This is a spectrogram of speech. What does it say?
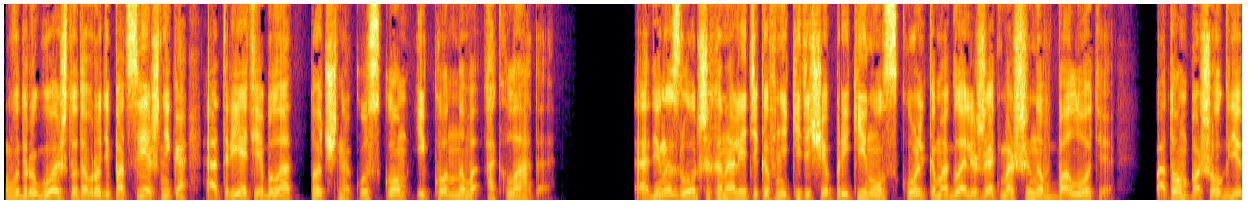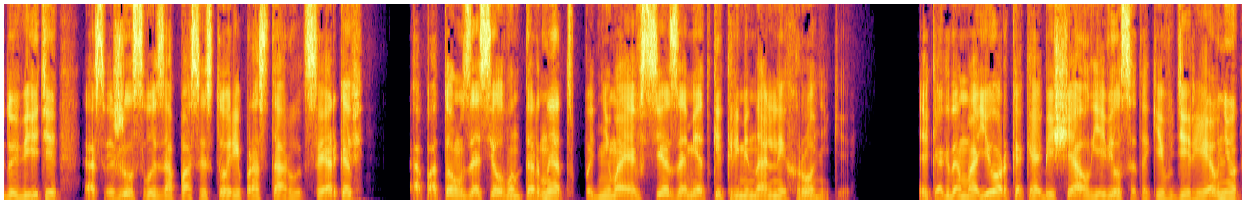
в другой что-то вроде подсвечника, а третья была точно куском иконного оклада. Один из лучших аналитиков Никитича прикинул, сколько могла лежать машина в болоте. Потом пошел к деду Вите, освежил свой запас истории про старую церковь, а потом засел в интернет, поднимая все заметки криминальной хроники. И когда майор, как и обещал, явился таки в деревню,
